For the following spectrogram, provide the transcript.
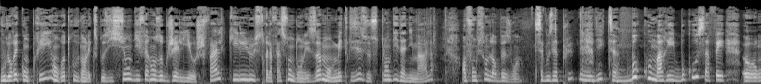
vous l'aurez compris, on retrouve dans l'exposition différents objets liés au cheval qui illustrent la façon dont les hommes ont maîtrisé ce splendide animal en fonction de leurs besoins. Ça vous a plu, Bénédicte? Beaucoup, Marie, beaucoup. Ça fait, euh,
